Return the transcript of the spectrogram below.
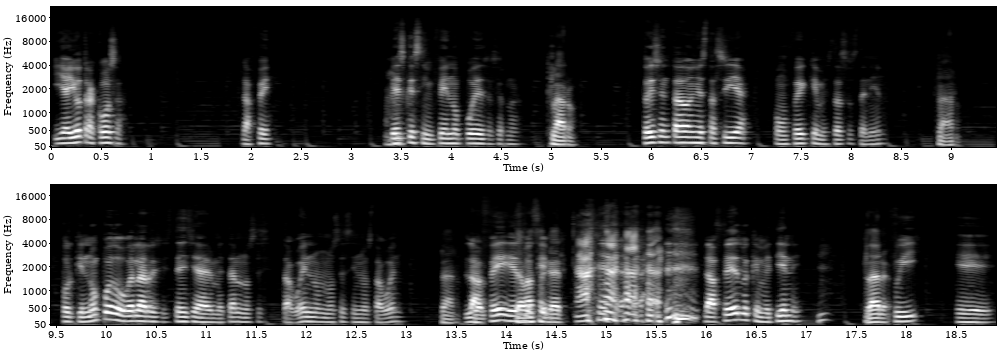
y hay otra cosa, la fe. Ves que sin fe no puedes hacer nada. Claro. Estoy sentado en esta silla con fe que me está sosteniendo. Claro. Porque no puedo ver la resistencia del metal, no sé si está bueno, no sé si no está bueno. Claro. La fe es lo que... la fe es lo que me tiene. Claro. Fui, eh,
